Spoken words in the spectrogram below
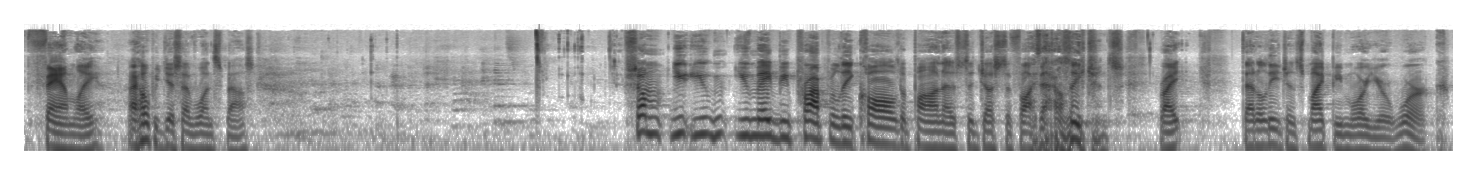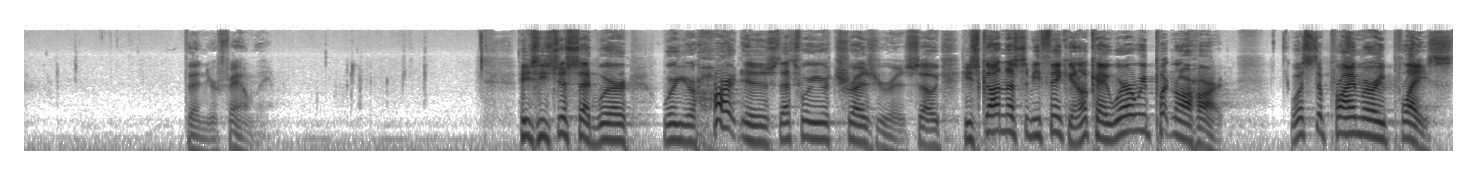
family, I hope we just have one spouse. Some, you, you, you may be properly called upon as to justify that allegiance, right? That allegiance might be more your work than your family. He's, he's just said, where, where your heart is, that's where your treasure is. So he's gotten us to be thinking, okay, where are we putting our heart? What's the primary place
